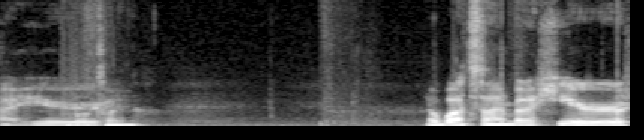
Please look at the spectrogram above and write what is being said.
I hear Bot no bot sign, but I hear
